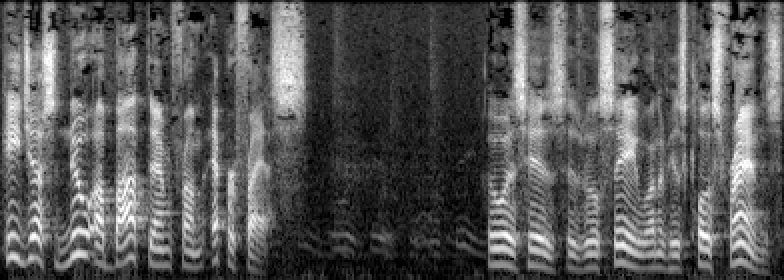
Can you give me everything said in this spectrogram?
He just knew about them from Epaphras who was his, as we'll see, one of his close friends.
